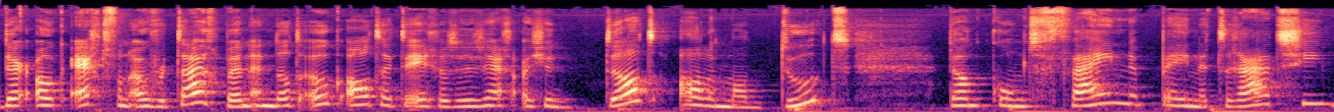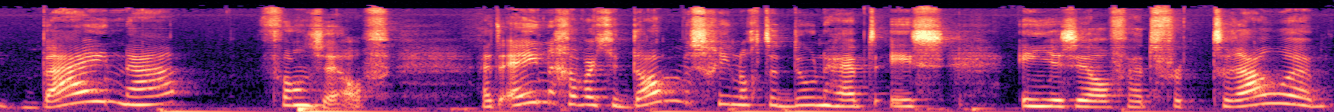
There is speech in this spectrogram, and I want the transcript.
er ook echt van overtuigd ben en dat ook altijd tegen ze zeg: als je dat allemaal doet, dan komt fijne penetratie bijna vanzelf. Het enige wat je dan misschien nog te doen hebt, is in jezelf het vertrouwen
